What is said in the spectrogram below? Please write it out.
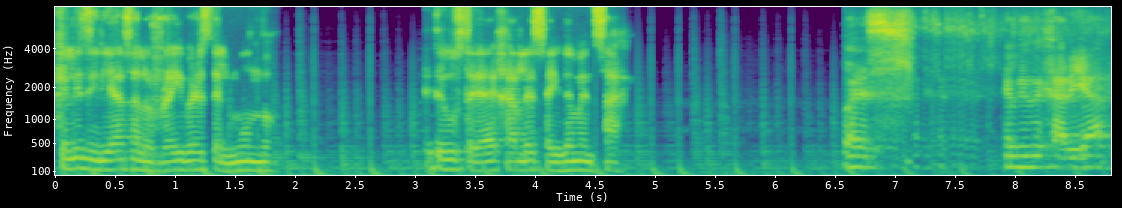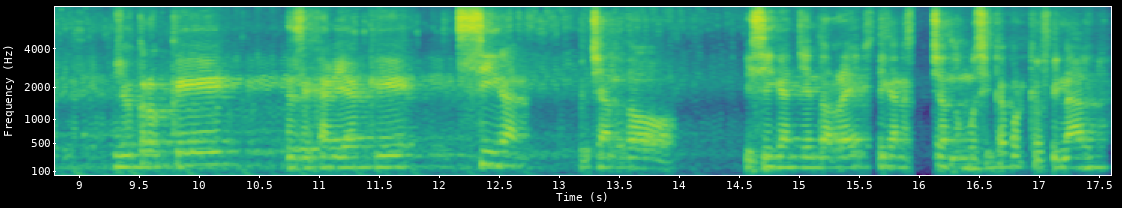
¿Qué les dirías a los ravers del mundo? ¿Qué te gustaría dejarles ahí de mensaje? Pues, ¿qué les dejaría? Yo creo que les dejaría que sigan escuchando y sigan yendo a rave, sigan escuchando música, porque al final,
